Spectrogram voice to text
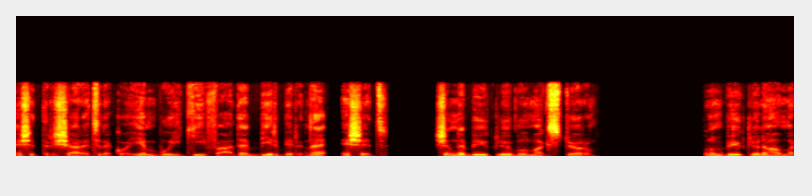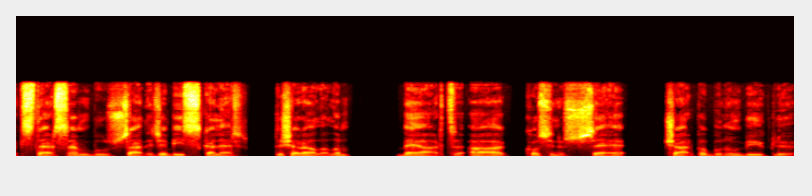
Eşittir işareti de koyayım. Bu iki ifade birbirine eşit. Şimdi büyüklüğü bulmak istiyorum. Bunun büyüklüğünü almak istersem bu sadece bir skaler. Dışarı alalım. b artı a kosinüs s çarpı bunun büyüklüğü.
